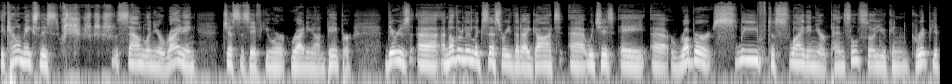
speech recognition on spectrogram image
it kind of makes this sound when you're writing, just as if you were writing on paper. There is uh, another little accessory that I got, uh, which is a uh, rubber sleeve to slide in your pencil so you can grip your,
